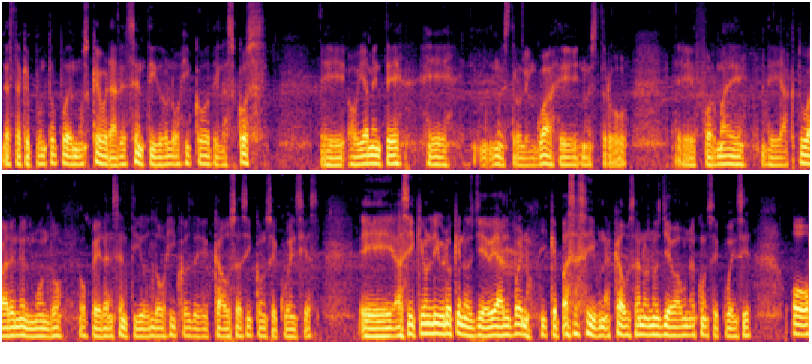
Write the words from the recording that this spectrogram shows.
de, hasta qué punto podemos quebrar el sentido lógico de las cosas. Obviamente nuestro lenguaje, nuestra eh, forma de, actuar en el mundo opera en sentidos lógicos de causas y consecuencias. Eh, así que un libro que nos lleve al, bueno, ¿y qué pasa si una causa no nos lleva a una consecuencia o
